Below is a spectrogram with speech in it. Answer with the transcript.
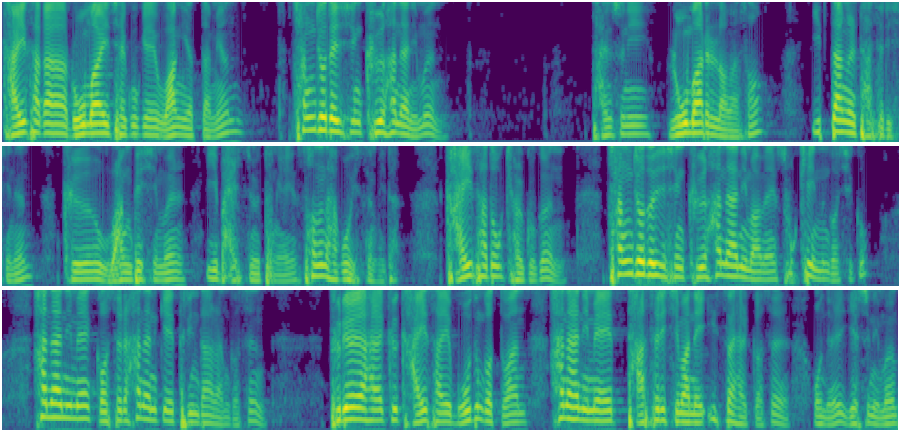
가이사가 로마의 제국의 왕이었다면 창조되신 그 하나님은 단순히 로마를 넘어서 이 땅을 다스리시는 그 왕되심을 이 말씀을 통해 선언하고 있습니다. 가이사도 결국은 창조되신 그 하나님 안에 속해 있는 것이고 하나님의 것을 하나님께 드린다라는 것은 드려야 할 그 가해사의 모든 것 또한 하나님의 다스리심 안에 있어야 할 것을 오늘 예수님은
